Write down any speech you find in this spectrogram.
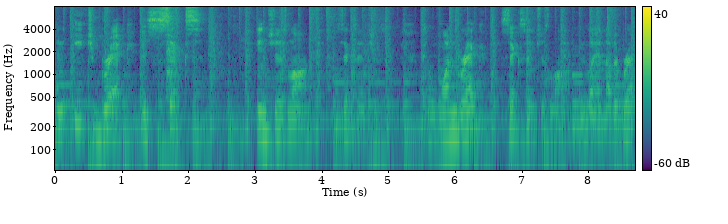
and each brick is six inches long, six inches. So one brick, six inches long. You lay another brick,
